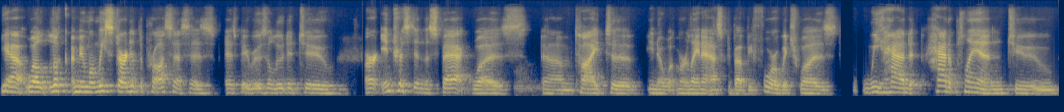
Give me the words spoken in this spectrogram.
Yeah, well, look, I mean, when we started the process, as as Behrooz alluded to, our interest in the SPAC was um, tied to you know what Marlena asked about before, which was we had had a plan to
